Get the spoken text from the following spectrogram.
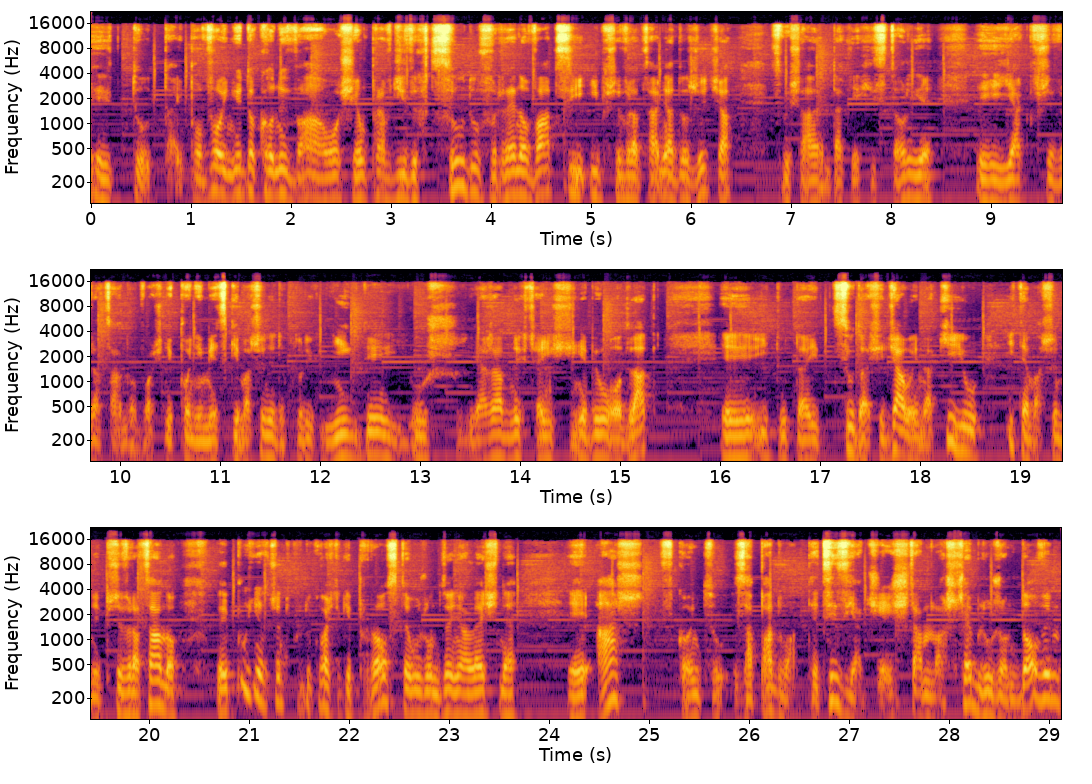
Y, Tutaj po wojnie dokonywało się prawdziwych cudów, renowacji i przywracania do życia. Słyszałem takie historie, y, jak przywracano właśnie po niemieckie maszyny, do których nigdy już żadnych części nie było od lat. Y, I tutaj cuda się działy na kiju i te maszyny przywracano. Y, Później zaczęto produkować takie proste urządzenia leśne, aż w końcu zapadła decyzja gdzieś tam na szczeblu rządowym,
